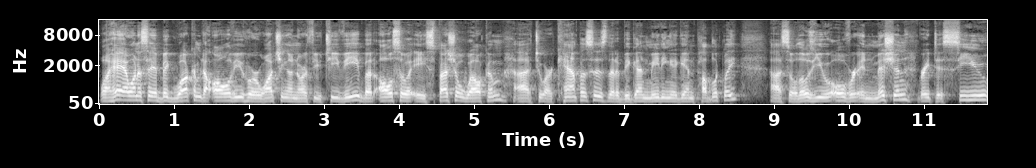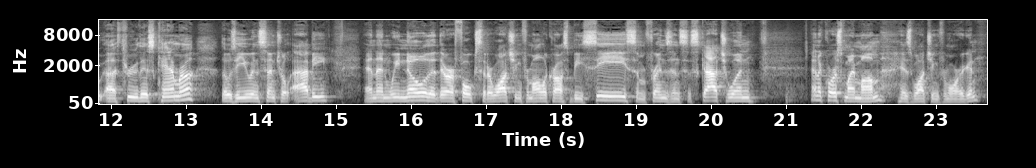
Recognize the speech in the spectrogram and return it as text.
Well, hey, I want to say a big welcome to all of you who are watching on Northview TV, but also a special welcome uh, to our campuses that have begun meeting again publicly. Uh, so, those of you over in Mission, great to see you uh, through this camera. Those of you in Central Abbey. And then we know that there are folks that are watching from all across BC, some friends in Saskatchewan, and of course, my mom is watching from Oregon.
